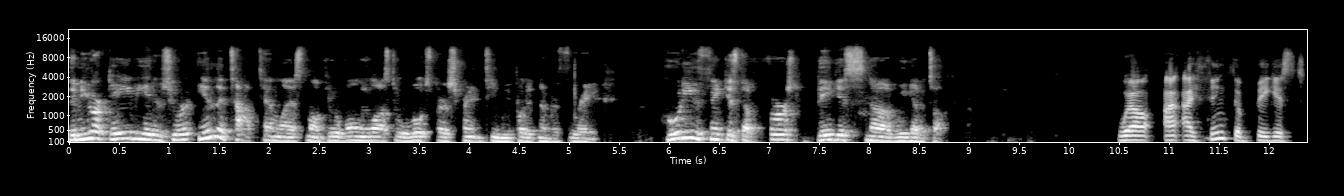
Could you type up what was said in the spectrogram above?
the New York Aviators, who were in the top 10 last month, who have only lost to a Wilkes-Barre Scranton team we put at number three. Who do you think is the first biggest snub we got to talk about? Well, I, I think the biggest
